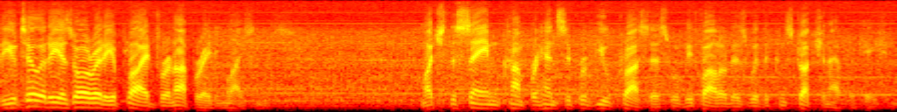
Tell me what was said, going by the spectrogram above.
The utility has already applied for an operating license. Much the same comprehensive review process will be followed as with the construction application.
